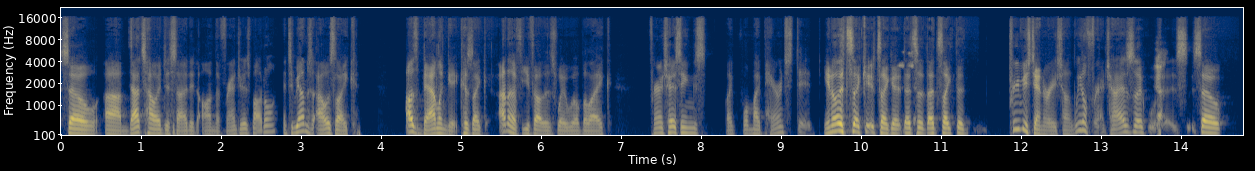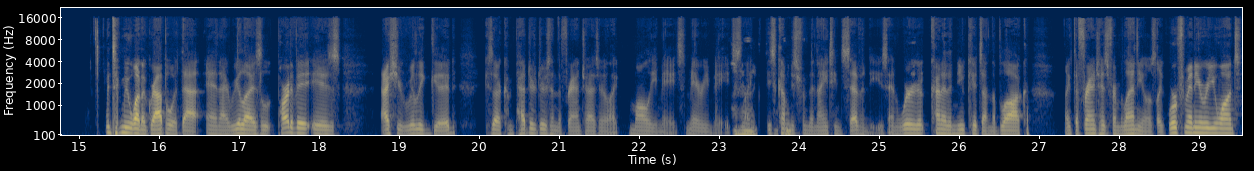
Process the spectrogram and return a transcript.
So um, that's how I decided on the franchise model. And to be honest, I was like, I was battling it because like I don't know if you felt this way, Will, but like franchising's like what my parents did. You know, it's like it's like a that's a that's like the previous generation. Like, we don't franchise. Like Yeah. so it took me a while to grapple with that. And I realized part of it is actually really good because our competitors in the franchise are like Molly Maids, Merry Maids, Mhm, like these companies from the 1970s. And we're kind of the new kids on the block, like the franchise for millennials, like work from anywhere you want,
